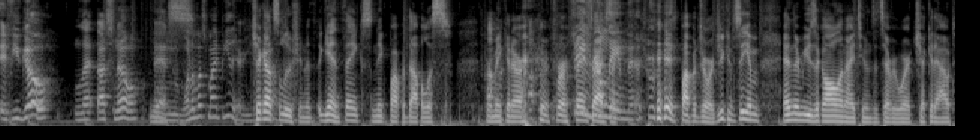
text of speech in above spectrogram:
if you go, let us know, Yes. and one of us might be there. You Check out know. Solution. Again, thanks, Nick Papadopoulos. For making our for our Say fantastic name. Papa George. You can see him and their music all on iTunes. It's everywhere. Check it out.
